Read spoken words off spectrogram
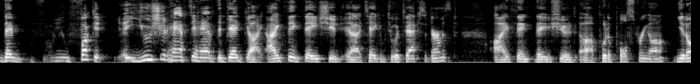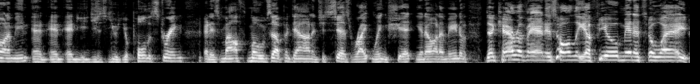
then you fuck it. You should have to have the dead guy. I think they should uh, take him to a taxidermist. I think they should uh, put a pull string on him. You know what I mean? And and and you just you, you pull the string, and his mouth moves up and down, and just says right wing shit. You know what I mean? The caravan is only a few minutes away.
